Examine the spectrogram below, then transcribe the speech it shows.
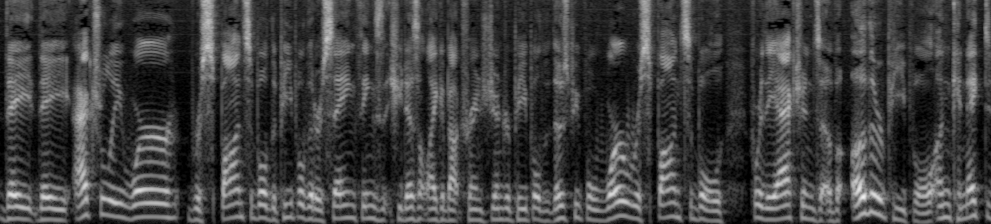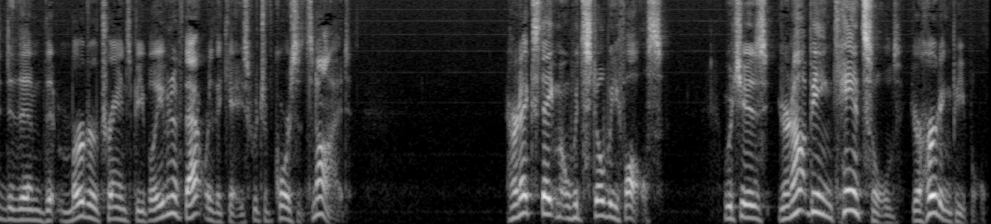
they they actually were responsible, the people that are saying things that she doesn't like about transgender people, that those people were responsible for the actions of other people unconnected to them that murder trans people, even if that were the case, which of course it's not her next statement would still be false, which is you're not being canceled, you're hurting people.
